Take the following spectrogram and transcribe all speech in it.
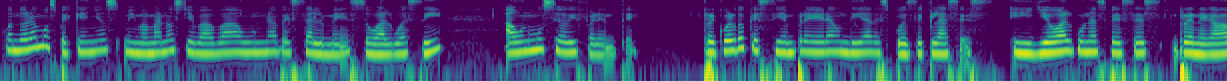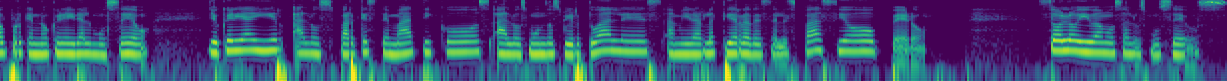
cuando éramos pequeños mi mamá nos llevaba una vez al mes o algo así a un museo diferente. Recuerdo que siempre era un día después de clases y yo algunas veces renegaba porque no quería ir al museo. Yo quería ir a los parques temáticos, a los mundos virtuales, a mirar la Tierra desde el espacio, pero solo íbamos a los museos.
